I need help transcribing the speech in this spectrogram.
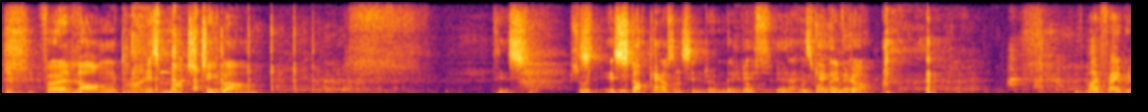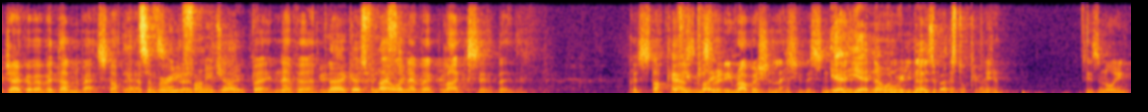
for a long time. It's much too long. It's, it's Stockhausen syndrome they've It got. is, yeah. That what they've there. got. My favourite joke I've ever done about Stockhausen That's a really syndrome, funny joke. but it never. No, it goes for No one ever likes it. Because Stockhausen's played- really rubbish unless you listen Yeah, to. yeah. No one really knows about Stockhausen. Yeah. It's annoying.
